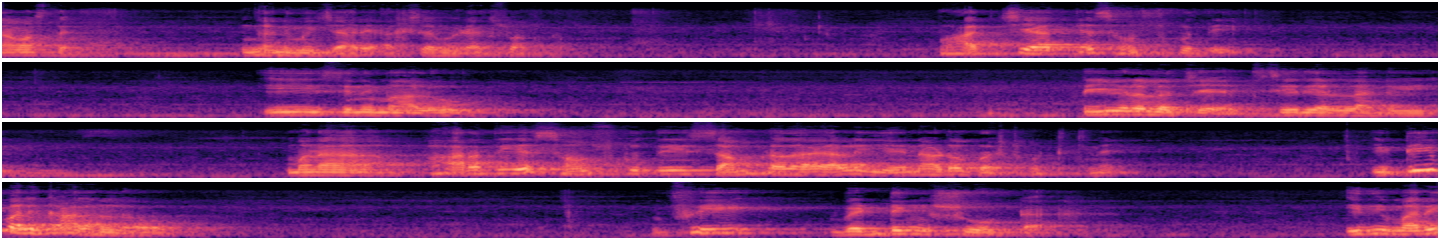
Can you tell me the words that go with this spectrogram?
నమస్తే. నేను మీ చారి అక్షయ మీడియాకు స్వాగతం. పాశ్చాత్య సంస్కృతి ఈ సినిమాలు టీవీలలో వచ్చే సీరియల్ లాంటివి మన భారతీయ సంస్కృతి సంప్రదాయాలు ఏనాడో భ్రష్టు పట్టించినాయి ఇటీవలి కాలంలో ఫ్రీ వెడ్డింగ్ షూట్ ఇది మరీ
